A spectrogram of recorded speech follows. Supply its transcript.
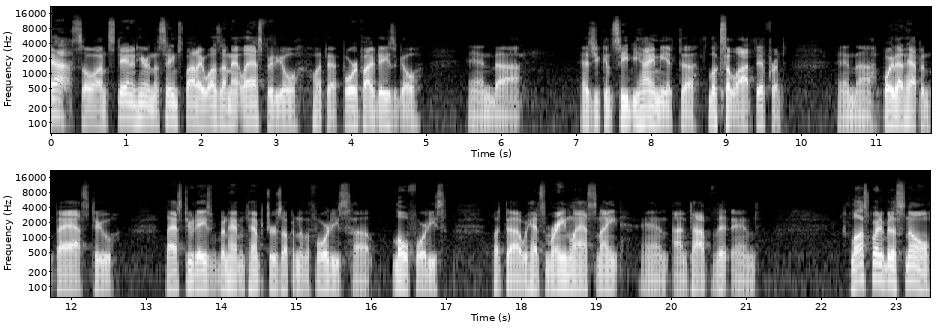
Ah, so I'm standing here in the same spot I was on that last video, what, that four or five days ago. And uh, as you can see behind me, it uh, looks a lot different. And uh, boy, that happened fast too. Last two days we've been having temperatures up into the 40s, uh, low 40s. But uh, we had some rain last night and on top of it and lost quite a bit of snow.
